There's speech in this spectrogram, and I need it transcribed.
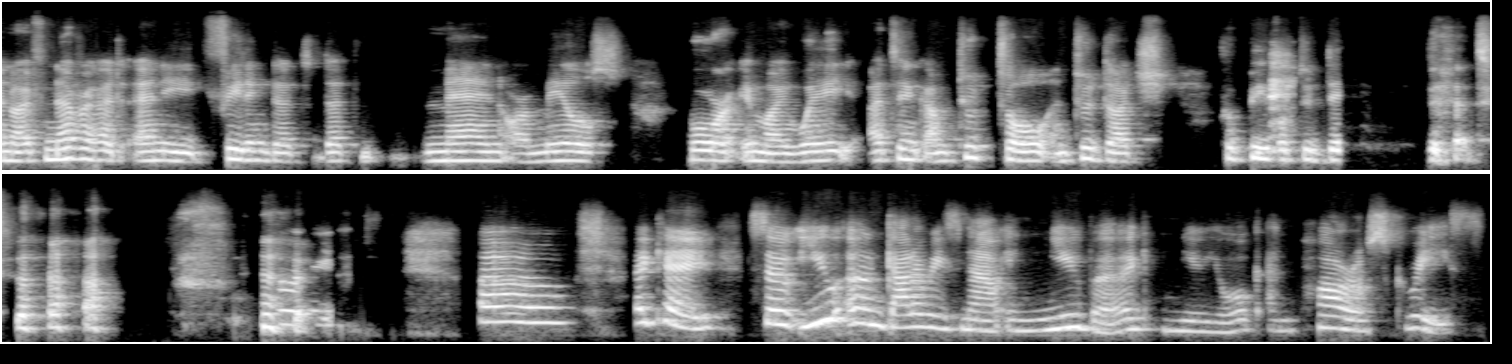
And I've never had any feeling that that men or males were in my way. I think I'm too tall and too Dutch for people to date that. oh, okay. So you own galleries now in Newburgh, New York, and Paros, Greece.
